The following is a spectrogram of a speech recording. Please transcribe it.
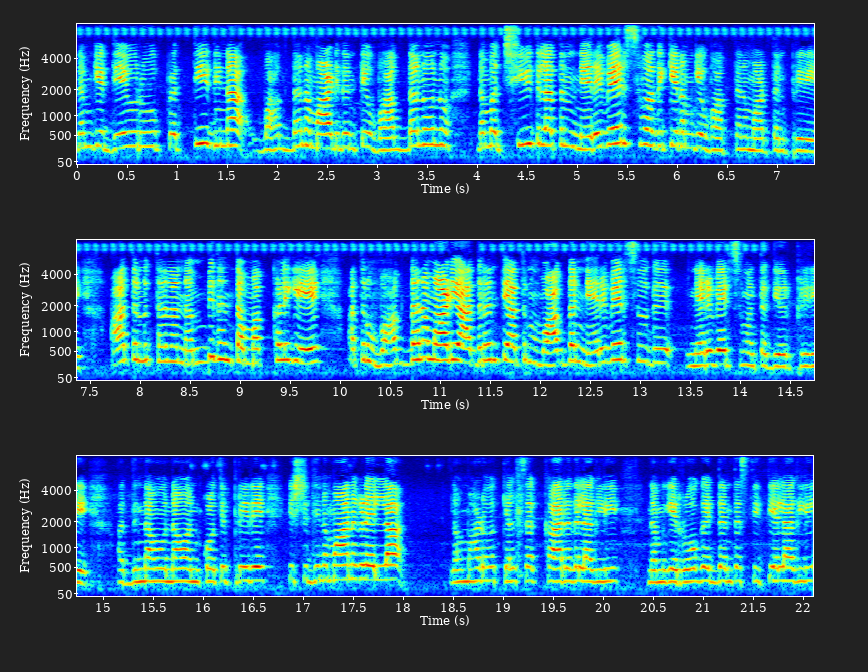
ನಮಗೆ ದೇವರು ಪ್ರತಿದಿನ ವಾಗ್ದಾನ ಮಾಡಿದಂತೆ ವಾಗ್ದಾನವನ್ನು ನಮ್ಮ ಜೀವಿತದಲ್ಲಿ ಆತನ ನೆರವೇರಿಸುವುದಕ್ಕೆ ನಮಗೆ ವಾಗ್ದಾನ ಮಾಡ್ತಾನೆ ಪ್ರೀರಿ ಆತನು ತನ್ನ ನಂಬಿದಂತ ಮಕ್ಕಳಿಗೆ ಆತನು ವಾಗ್ದಾನ ಮಾಡಿ ಅದರಂತೆ ಆತನ ವಾಗ್ದಾನ ನೆರವೇರಿಸುವುದು ನೆರವೇರಿಸುವಂತ ದೇವ್ರ ಪ್ರೀರಿ ಅದನ್ನ ನಾವು ನಾವು ಅನ್ಕೊಳ್ತೀವಿ ಪ್ರೀರೆ ಇಷ್ಟು ದಿನಮಾನಗಳೆಲ್ಲ ನಾವು ಮಾಡುವ ಕೆಲಸ ಕಾರ್ಯದಲ್ಲಾಗಲಿ, ನಮಗೆ ರೋಗ ಇದ್ದಂಥ ಸ್ಥಿತಿಯಲ್ಲಾಗಲಿ,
